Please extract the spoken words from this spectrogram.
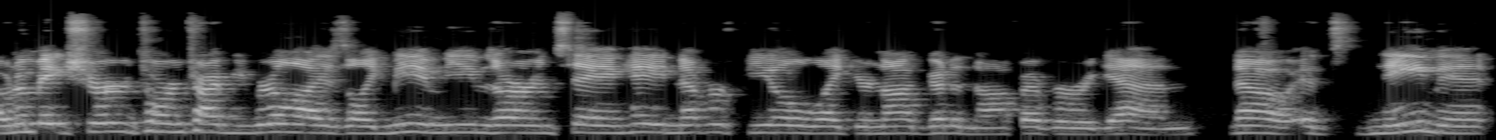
I want to make sure Torn Tribe you realize like me and memes aren't saying, "Hey, never feel like you're not good enough ever again." No, it's name it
